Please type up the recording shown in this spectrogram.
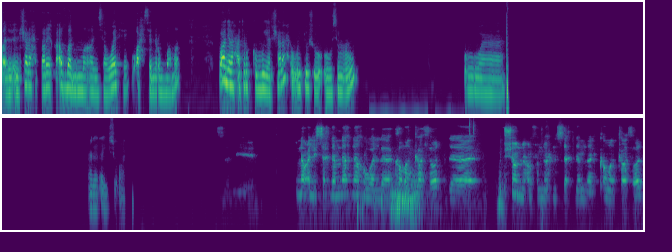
الشرح بطريقة أفضل مما أنا سويتها وأحسن ربما. فاني راح أترككم ويا الشرح وأنتم شو وسمعوا و على أي سؤال. النوع اللي استخدمناه هنا هو ال common cathode شلون نعرف إنه إحنا استخدمنا ال common cathode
